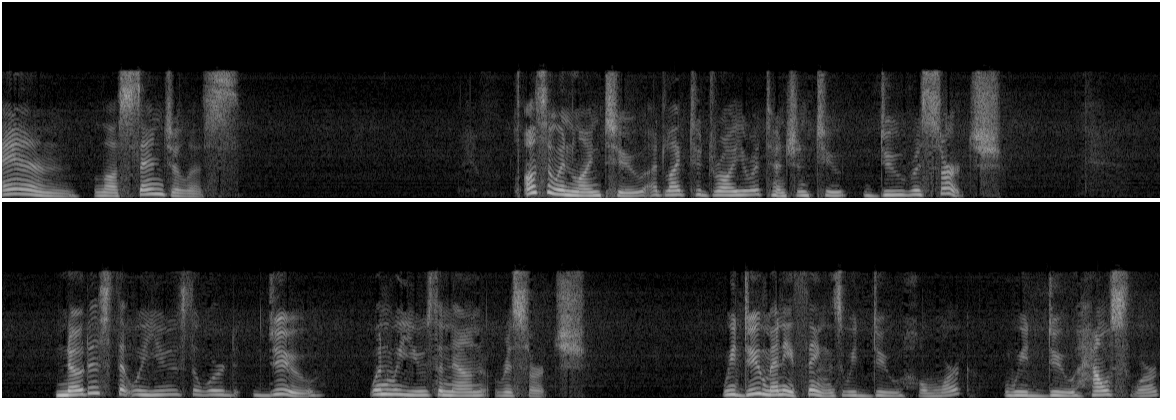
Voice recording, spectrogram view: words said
And Los Angeles. Also in line two, I'd like to draw your attention to do research. Notice that we use the word do when we use the noun research. We do many things. We do homework, we do housework,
